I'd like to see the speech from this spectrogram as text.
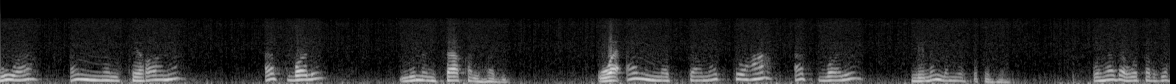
هو أن القران أفضل لمن ساق الهدي وأن التمتع أفضل لمن لم يسق الهدي. وهذا هو ترجيح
